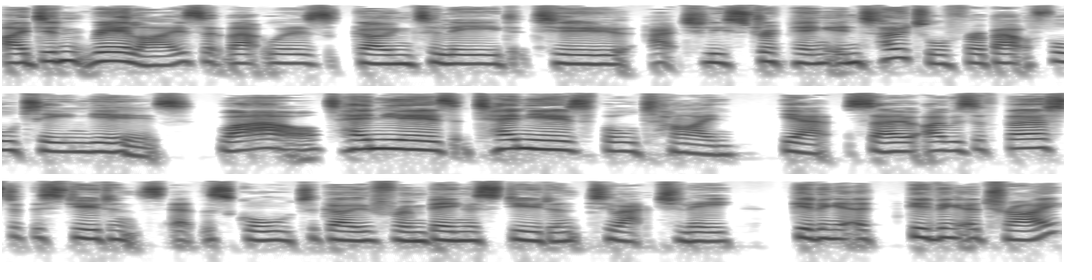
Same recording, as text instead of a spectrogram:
I didn't realize that that was going to lead to actually stripping in total for about 14 years. Wow. 10 years, 10 years full time. Yeah. So I was the first of the students at the school to go from being a student to actually giving it a, giving it a try.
